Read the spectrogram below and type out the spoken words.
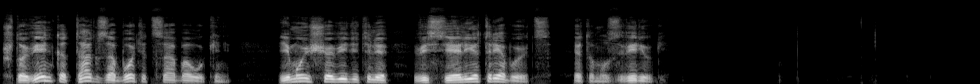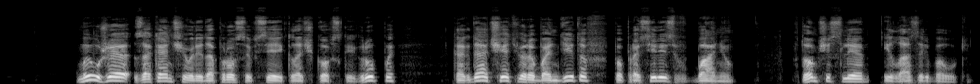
что Венька так заботится об Аукине. Ему еще, видите ли, веселье требуется, этому зверюге. Мы уже заканчивали допросы всей Клочковской группы, когда четверо бандитов попросились в баню, в том числе и Лазарь Баукин.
